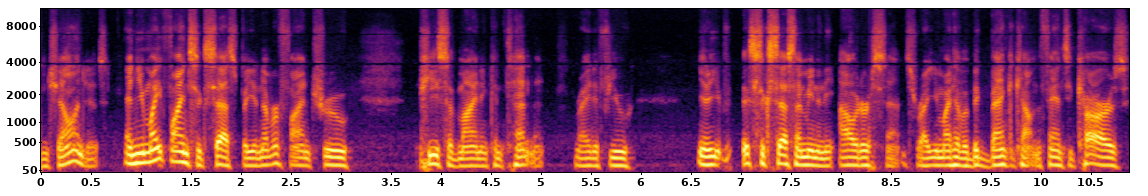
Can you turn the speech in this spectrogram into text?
and challenges. And you might find success, but you never find true peace of mind and contentment, right? If you you know success, I mean in the outer sense, right? You might have a big bank account and the fancy cars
